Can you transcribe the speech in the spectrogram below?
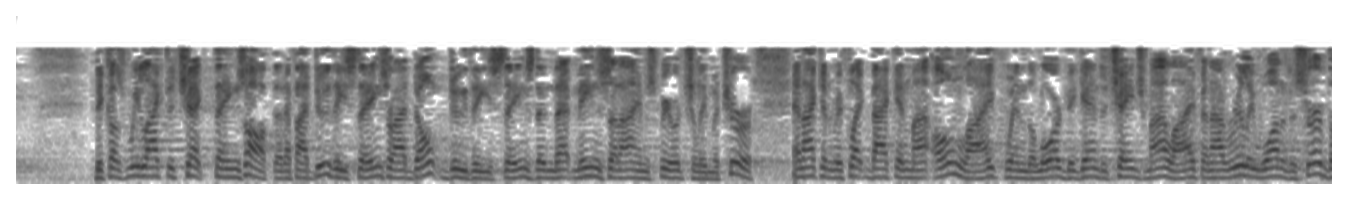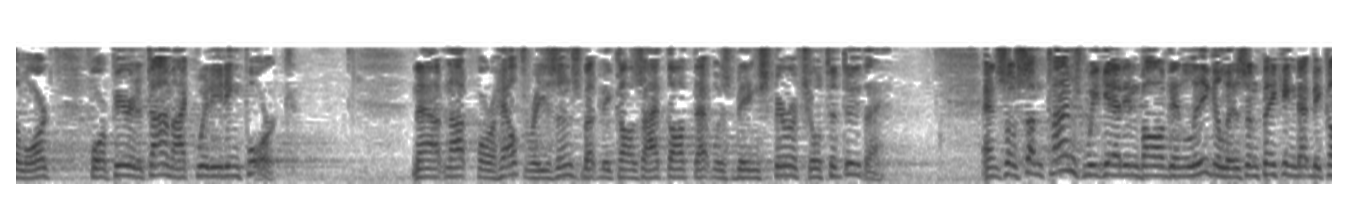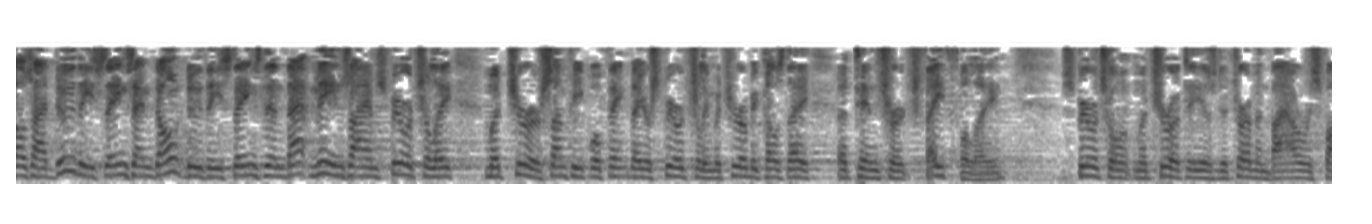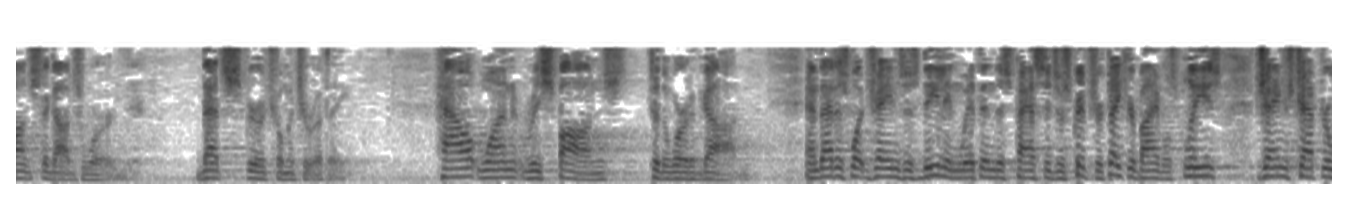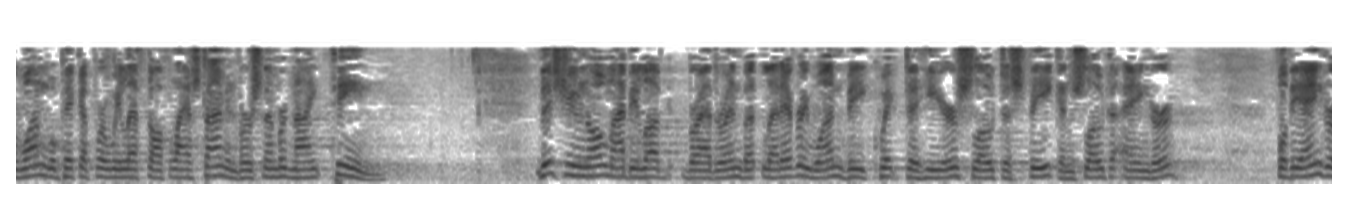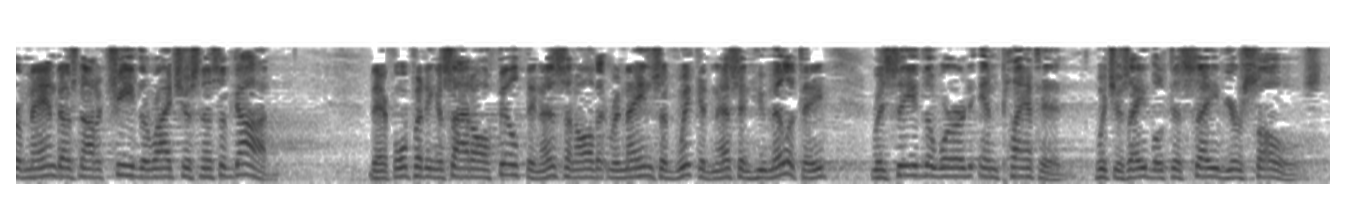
Because we like to check things off. That if I do these things or I don't do these things, then that means that I am spiritually mature. And I can reflect back in my own life when the Lord began to change my life and I really wanted to serve the Lord. For a period of time, I quit eating pork. Now, not for health reasons, but because I thought that was being spiritual to do that. And so sometimes we get involved in legalism thinking that because I do these things and don't do these things, then that means I am spiritually mature. Some people think they are spiritually mature because they attend church faithfully. Spiritual maturity is determined by our response to God's Word. That's spiritual maturity. How one responds to the Word of God. And that is what James is dealing with in this passage of Scripture. Take your Bibles, please. James chapter 1, we'll pick up where we left off last time in verse number 19. This you know, my beloved brethren, but let everyone be quick to hear, slow to speak, and slow to anger. For the anger of man does not achieve the righteousness of God. Therefore, putting aside all filthiness and all that remains of wickedness and humility, receive the word implanted which is able to save your souls.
